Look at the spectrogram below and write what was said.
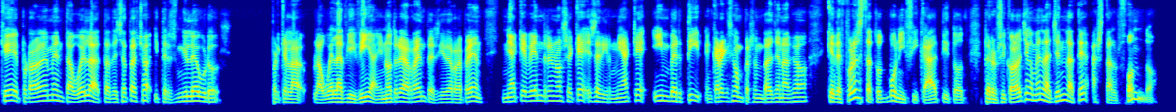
que probablement ta abuela t'ha deixat això i 3.000 euros, perquè la- l'abuela vivia i no treia rentes i de repent n'hi ha que vendre no sé què, és a dir, n'hi ha que invertir, encara que sigui un percentatge en això, que després està tot bonificat i tot, però psicològicament la gent la té hasta el fondo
